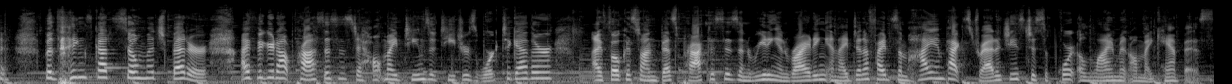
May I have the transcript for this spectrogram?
but things got so much better. I figured out processes to help my teams of teachers work together. I focused on best practices in reading and writing and identified some high impact strategies to support alignment on my campus.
